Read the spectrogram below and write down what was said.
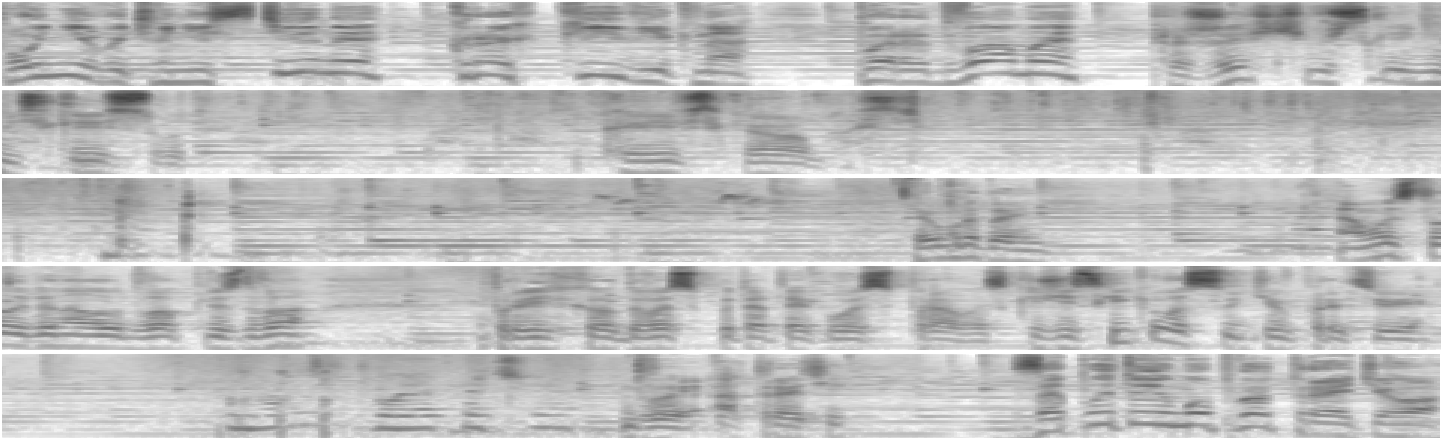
Понівечені стіни, крихкі вікна. Перед вами Ржищівський міський суд. Київська область. Добрий день. А ми з телеканалу 2 плюс 2 приїхали до вас спитати, як у вас справа. Скажіть, скільки у вас суддів працює? У нас двоє працює. Двоє, а третій? Запитуємо про третього,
